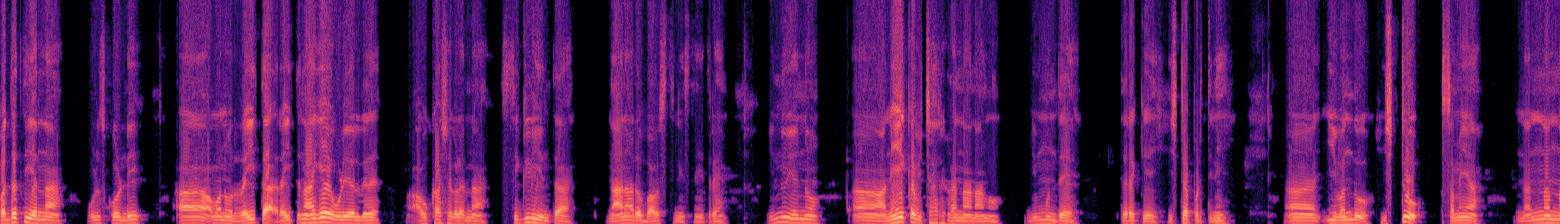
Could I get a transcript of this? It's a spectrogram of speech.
ಪದ್ಧತಿಯನ್ನ ಉಳಿಸ್ಕೊಂಡು ಅವನು ರೈತ, ರೈತನಾಗೇ ಉಳಿಯಲು ಅವಕಾಶಗಳನ್ನು ಸಿಗ್ಲಿ ಅಂತ ನಾನಾರು ಭಾವಿಸ್ತೀನಿ ಸ್ನೇಹಿತರೆ. ಇನ್ನು ಏನು ಅನೇಕ ವಿಚಾರಗಳನ್ನು ನಾನು ನಿಮ್ಮ ಮುಂದೆ ತರಕ್ಕೆ ಇಷ್ಟಪಡ್ತೀನಿ. ಈ ಒಂದು ಇಷ್ಟು ಸಮಯ ನನ್ನನ್ನ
